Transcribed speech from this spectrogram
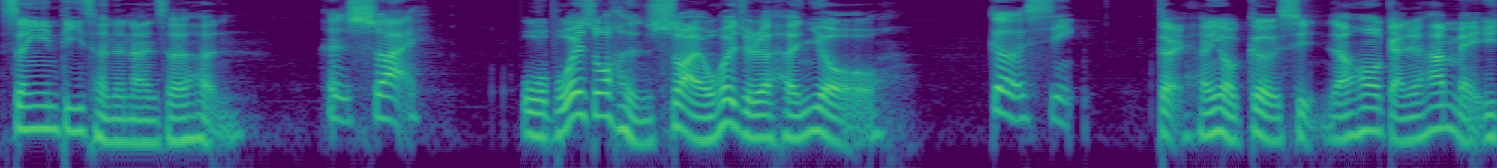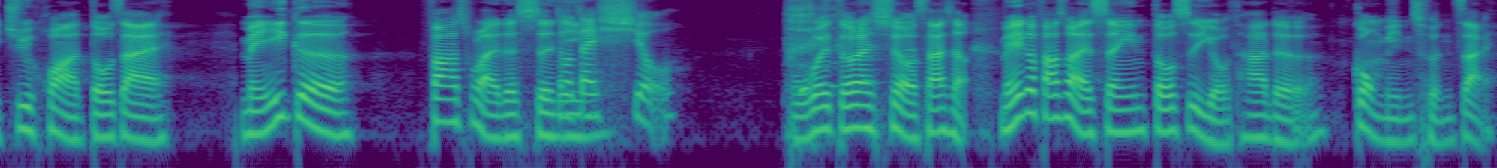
声音低沉的男生很，很帅，我不会说很帅，我会觉得很有个性，对，很有个性，然后感觉他每一句话都在每一个发出来的声音 都在秀。不会都在秀撒小，每一个发出来的声音都是有它的共鸣存在，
